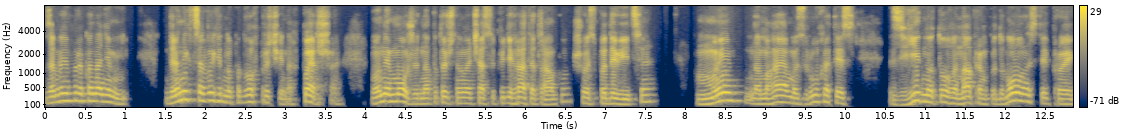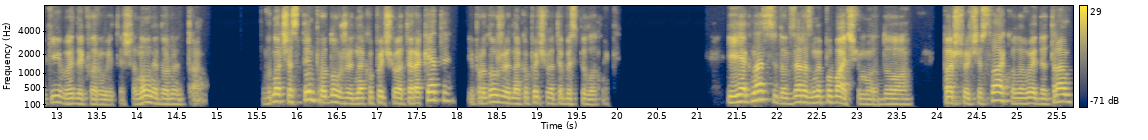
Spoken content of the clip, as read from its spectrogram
За моїм переконанням, ні. Для них це вигідно по двох причинах. Перше, вони можуть на поточний момент часу підіграти Трампу, щось подивіться. Ми намагаємось рухатись згідно того напрямку домовленостей, про який ви декларуєте, шановний Дональд Трамп. Водночас тим продовжують накопичувати ракети і продовжують накопичувати безпілотники. І як наслідок, зараз ми побачимо до першого числа, коли вийде Трамп,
